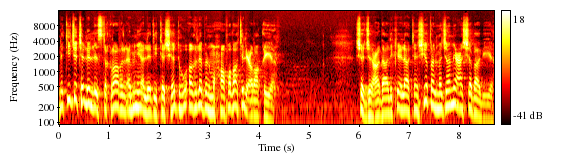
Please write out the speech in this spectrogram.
نتيجة للاستقرار الأمني الذي تشهده أغلب المحافظات العراقية. شجع ذلك إلى تنشيط المجامع الشبابية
